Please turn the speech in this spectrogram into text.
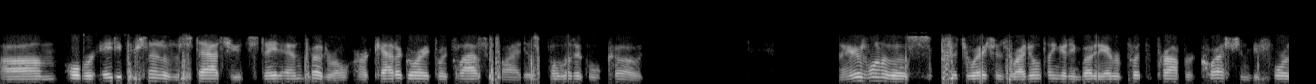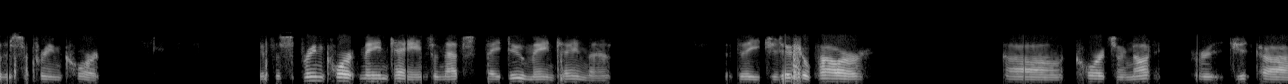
um, over 80% of the statutes, state and federal, are categorically classified as political code. Now, here's one of those situations where I don't think anybody ever put the proper question before the Supreme Court. If the Supreme Court maintains, and that's they do maintain that, that the judicial power uh, courts are not, or uh,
